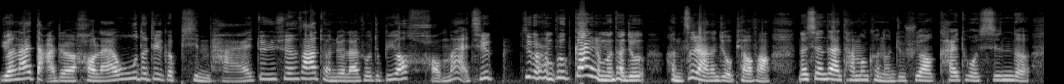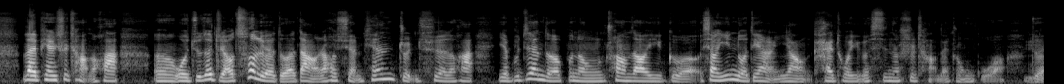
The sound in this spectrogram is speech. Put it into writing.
原来打着好莱坞的这个品牌，对于宣发团队来说就比较好卖。其实基本上不用干什么，它就很自然的就有票房。那现在他们可能就是要开拓新的外片市场的话，嗯，我觉得只要策略得当，然后选片准确的话，也不见得不能创造一个像印度电影一样开拓一个新的市场在中国。对，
